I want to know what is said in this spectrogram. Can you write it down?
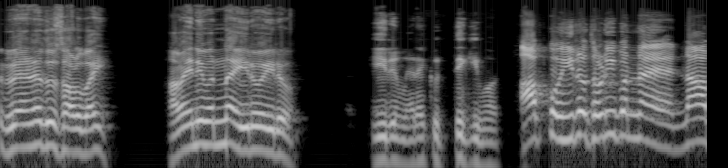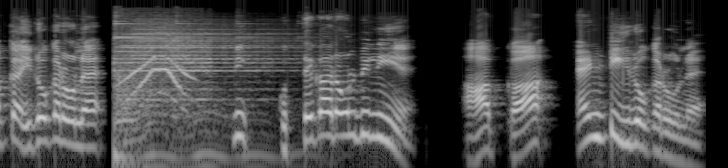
रहने दो साड़ू भाई। हमें नहीं बनना हीरो हीरो। हीरो मेरे कुत्ते की मौत। आपको हीरो थोड़ी बनना है ना आपका हीरो का रोल है। नहीं कुत्ते का रोल भी नहीं है। आपका एंटी हीरो का रोल है।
